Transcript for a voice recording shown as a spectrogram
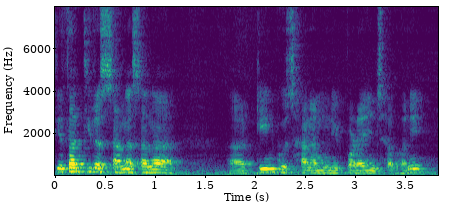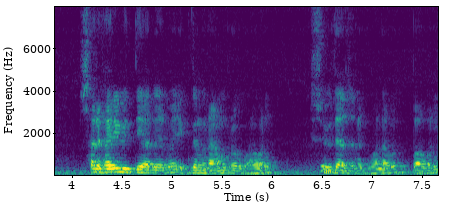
त्यतातिर साना साना टिनको छानामुनि पढाइन्छ भने सरकारी विद्यालयमा एकदम राम्रो भवन सुविधाजनक भवन भवन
